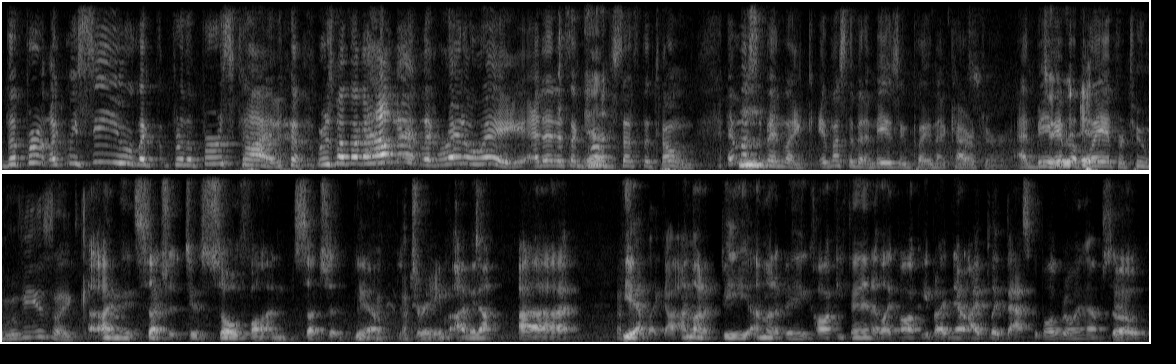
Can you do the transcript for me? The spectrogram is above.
the first, like we see you like for the first time. Where's my fucking helmet? Like right away, and then it's like boom, Yeah. sets the tone. It must have Mm. been like it must have been amazing playing that character and being Dude, able to it- play it for two movies. Like I mean, such a dude, so fun, such a you know dream. I mean, uh, yeah, like I'm not a big I'm not a big hockey fan. I like hockey, but I know I played basketball growing up, so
